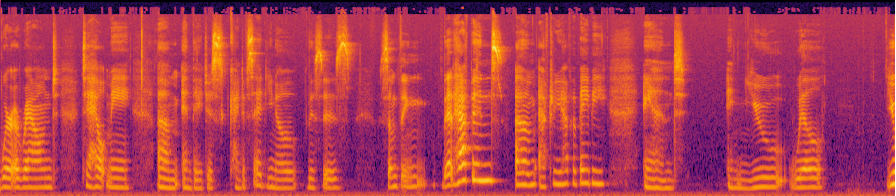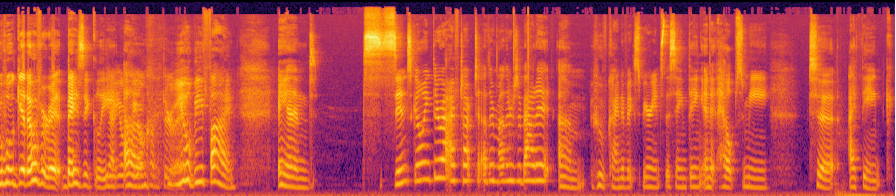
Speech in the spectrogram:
were around to help me, um, and they just kind of said, you know, this is something that happens um, after you have a baby, and and you will you will get over it basically. Yeah you'll, um, you'll come through it. you'll be fine. And since going through it i've talked to other mothers about it um, who've kind of experienced the same thing and it helps me to i think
